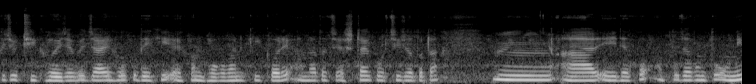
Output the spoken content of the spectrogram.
কিছু ঠিক হয়ে যাবে। যাই হোক দেখি এখন ভগবান কি করে। আমরা তো চেষ্টাই করছি যতটা। আর এই দেখো পূজা কিন্তু উনি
